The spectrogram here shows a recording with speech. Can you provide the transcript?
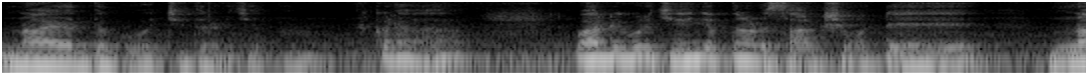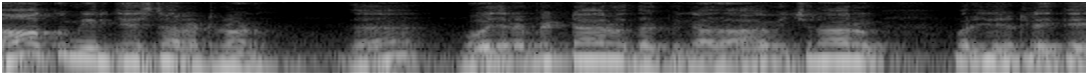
నా యొద్దకు అని చెప్పాను. ఇక్కడ వారిని గురించి ఏం చెప్తున్నాడు సాక్ష్యం అంటే నాకు మీరు చేసినారంటున్నాడు భోజనం పెట్టినారు దప్పిగా దాహం ఇచ్చినారు. మరి చూసినట్లయితే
